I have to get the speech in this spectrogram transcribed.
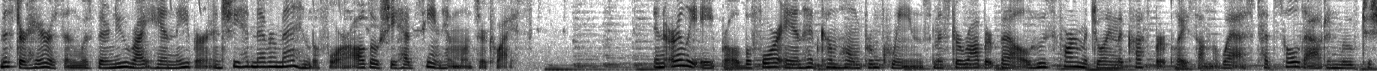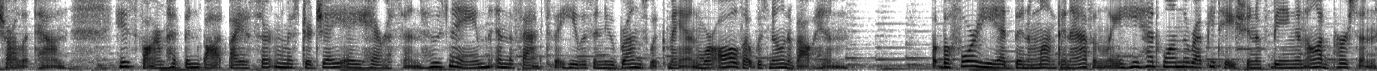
Mr. Harrison was their new right hand neighbor, and she had never met him before, although she had seen him once or twice. In early April, before Anne had come home from Queens, Mr. Robert Bell, whose farm adjoined the Cuthbert place on the west, had sold out and moved to Charlottetown. His farm had been bought by a certain Mr. J. A. Harrison, whose name and the fact that he was a New Brunswick man were all that was known about him. But before he had been a month in Avonlea, he had won the reputation of being an odd person,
